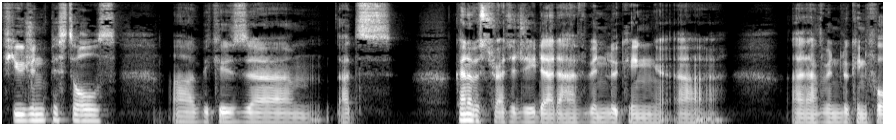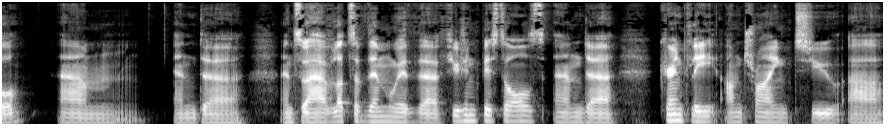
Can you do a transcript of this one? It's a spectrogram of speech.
fusion pistols uh, because um, that's kind of a strategy that I've been looking uh, that I've been looking for. Um, and uh, and so I have lots of them with uh, fusion pistols, and uh, currently I'm trying to uh,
